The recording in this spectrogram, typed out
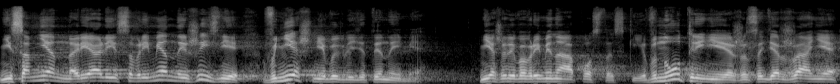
Несомненно, реалии современной жизни внешне выглядят иными – нежели во времена апостольские. Внутреннее же содержание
